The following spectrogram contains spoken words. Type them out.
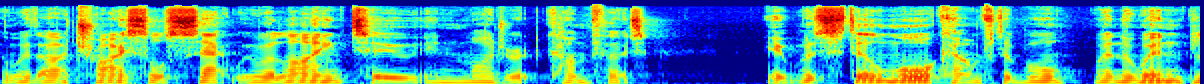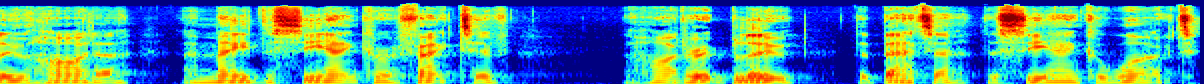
and with our trysail set, we were lying to in moderate comfort. It was still more comfortable when the wind blew harder and made the sea anchor effective. The harder it blew, the better the sea anchor worked.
